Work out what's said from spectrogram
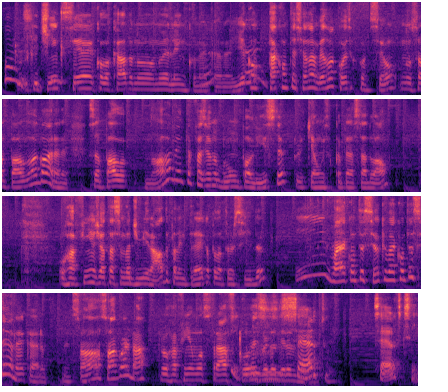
Pô, porque tinha que ser colocado no, no elenco, né, cara? E acon- tá acontecendo a mesma coisa que aconteceu no São Paulo agora, né? São Paulo novamente tá fazendo boom paulista, porque é um campeonato estadual. O Rafinha já tá sendo admirado pela entrega, pela torcida. E vai acontecer o que vai acontecer, né, cara? Só, só aguardar pro Rafinha mostrar as Sim, cores mas verdadeiras Certo. Certo que sim.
